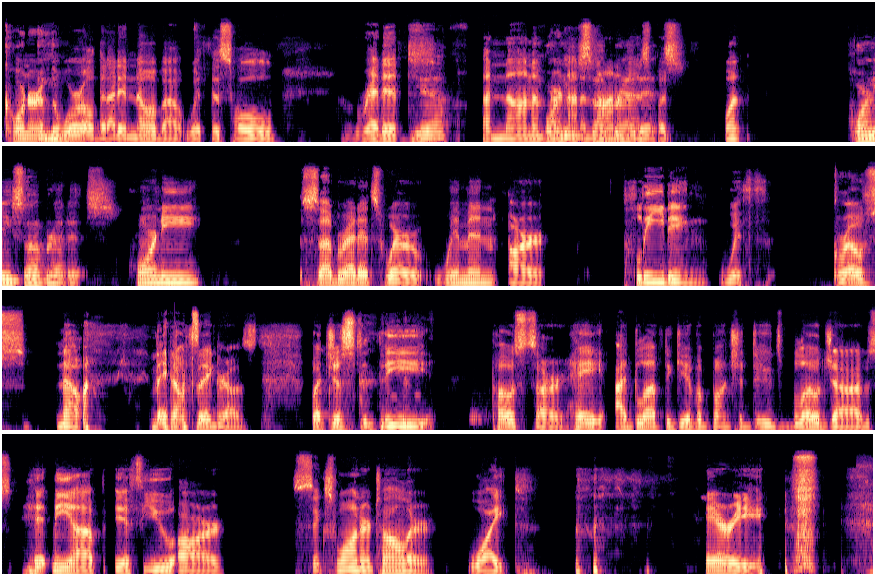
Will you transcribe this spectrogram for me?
corner of the world that I didn't know about with this whole Reddit Yeah. anonymous or not anonymous, but what horny subreddits. horny subreddits where women are pleading with gross no they don't say gross but just the posts are hey i'd love to give a bunch of dudes blowjobs hit me up if you are six one or taller white hairy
